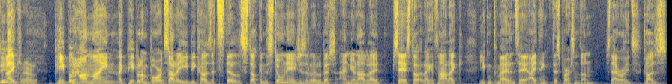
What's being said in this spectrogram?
like people online, like people on boards.ie because it's still stuck in the stone ages a little bit, and you're not allowed say stuff like it's not like you can come out and say I think this person's on steroids because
